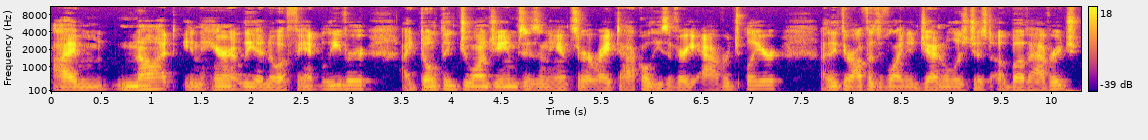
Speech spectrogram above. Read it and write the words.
I'm not inherently a Noah Fant believer. I don't think Juwan James is an answer at right tackle. He's a very average player. I think their offensive line in general is just above average.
